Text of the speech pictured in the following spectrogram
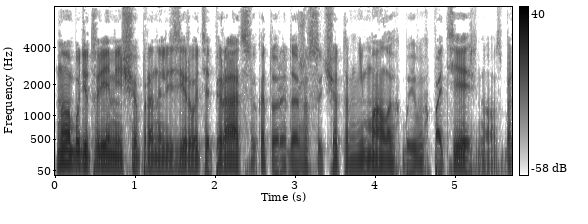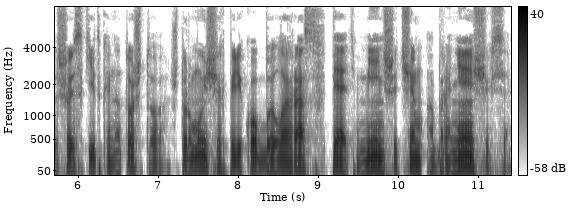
Но будет время еще проанализировать операцию, которая даже с учетом немалых боевых потерь, но с большой скидкой на то, что штурмующих Перекоп было раз в пять меньше, чем обороняющихся,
